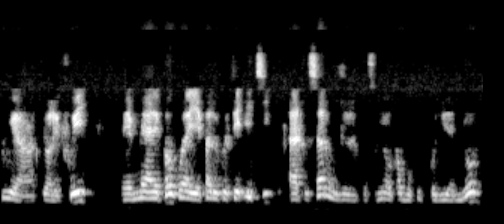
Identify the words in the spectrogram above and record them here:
tout et à inclure les fruits. Mais, à l'époque, il n'y avait pas de côté éthique à tout ça, donc je consommais encore beaucoup de produits animaux.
